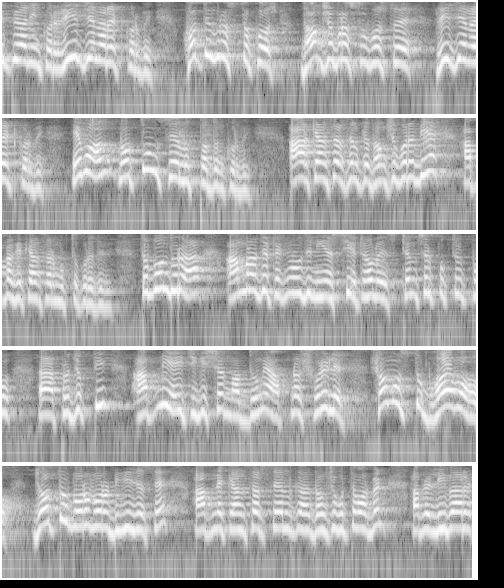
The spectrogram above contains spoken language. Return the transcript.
রিপেয়ারিং করে রিজেনারেট করবে। ক্ষতিগ্রস্ত কোষ ধ্বংসগ্রস্ত কোষকে রিজেনারেট করবে এবং নতুন সেল উৎপাদন করবে। আর ক্যান্সার সেলকে ধ্বংস করে দিয়ে আপনাকে ক্যান্সার মুক্ত করে দেবে। তো বন্ধুরা, আমরা যে টেকনোলজি নিয়ে আসছি, এটা হলো স্টেম সেল প্রযু- প্রযুক্তি। আপনি এই চিকিৎসার মাধ্যমে আপনার শরীরের সমস্ত ভয়াবহ যত বড় বড় ডিজিজ আছে, আপনি ক্যান্সার সেল ধ্বংস করতে পারবেন। আপনি লিভার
